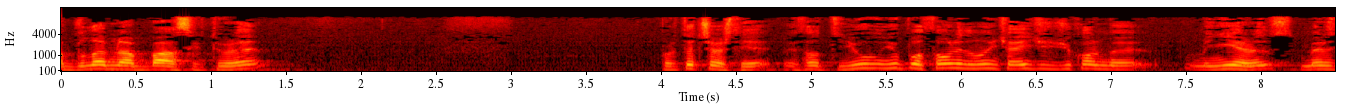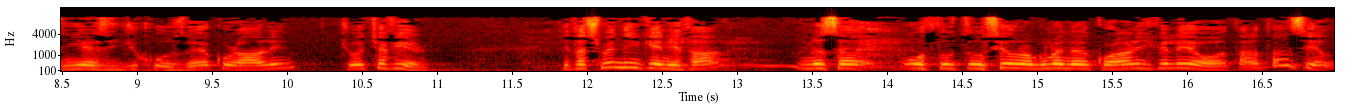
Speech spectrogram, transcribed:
Abdullah ibn Abbasi këtyre për këtë çështje, i thotë ju ju po thoni domethënë që ai që gjykon me me njerëz, me njerëz si gjykues lë Kur'anin, quhet kafir. I thotë ç'mendim keni tha, nëse u thotë u sjell argument në Kur'an që lejohet, ata ta sjell.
